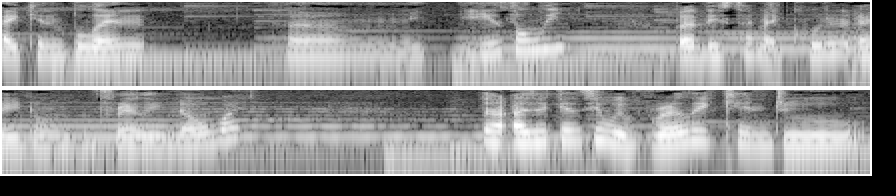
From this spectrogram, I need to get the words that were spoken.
I can blend um, easily, but this time I couldn't. I don't really know why. Now, as you can see, we really can do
